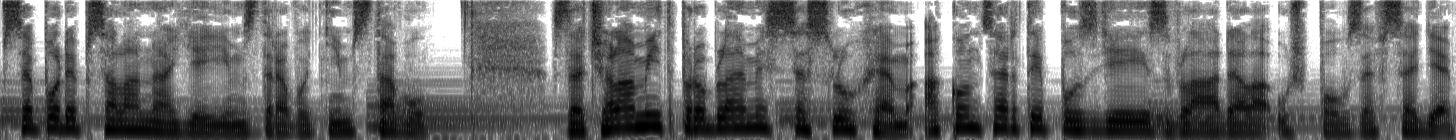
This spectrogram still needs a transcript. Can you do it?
se podepsala na jejím zdravotním stavu. Začala mít problémy se sluchem a koncerty později zvládala už pouze v sedě.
